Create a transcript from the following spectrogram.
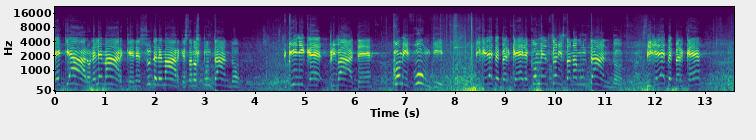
È chiaro, nelle Marche, nel sud delle Marche stanno spuntando cliniche private come i funghi. Vi chiedete perché? Le convenzioni stanno aumentando. Vi chiedete perché?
